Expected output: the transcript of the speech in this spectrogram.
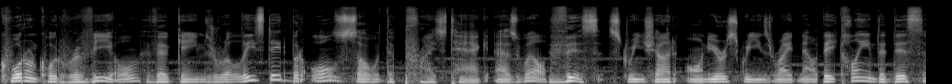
quote unquote, reveal the game's release date, but also the price tag as well. This screenshot on your screens right now, they claim that this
